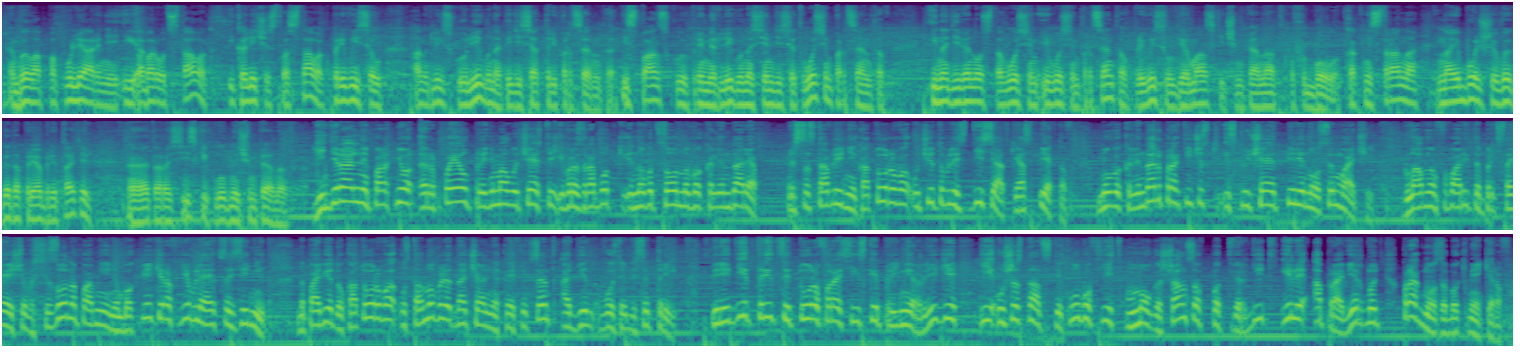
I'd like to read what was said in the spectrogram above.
была популярнее, и оборот ставок, и количество ставок превысил английскую лигу на 53%, испанскую премьер-лигу на 78% и на 98,8% превысил германский чемпионат по футболу. Как ни странно, наибольший выгодоприобретатель э, – это российский клубный чемпионат. Генеральный партнер РПЛ принимал участие и в разработке инновационного календаря, при составлении которого учитывались десятки аспектов. Новый календарь практически исключает переносы матчей. Главным фаворитом предстоящего сезона, по мнению букмекеров, является «Зенит», на победу которого установлен начальный коэффициент 1,83. Впереди 30 туров российской премьер-лиги, и у 16 клубов есть много шансов подтвердить или опровергнуть прогнозы букмекеров.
